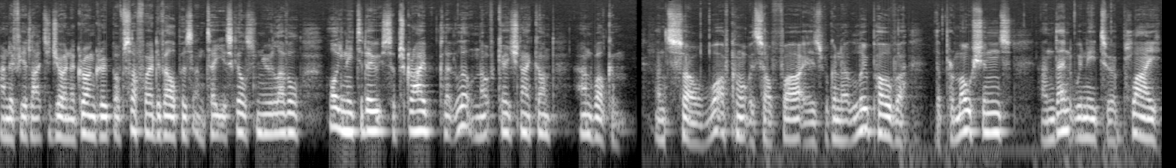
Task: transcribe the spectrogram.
and if you'd like to join a growing group of software developers and take your skills to a new level, all you need to do is subscribe, click the little notification icon, and welcome. And so, what I've come up with so far is we're going to loop over the promotions, and then we need to apply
